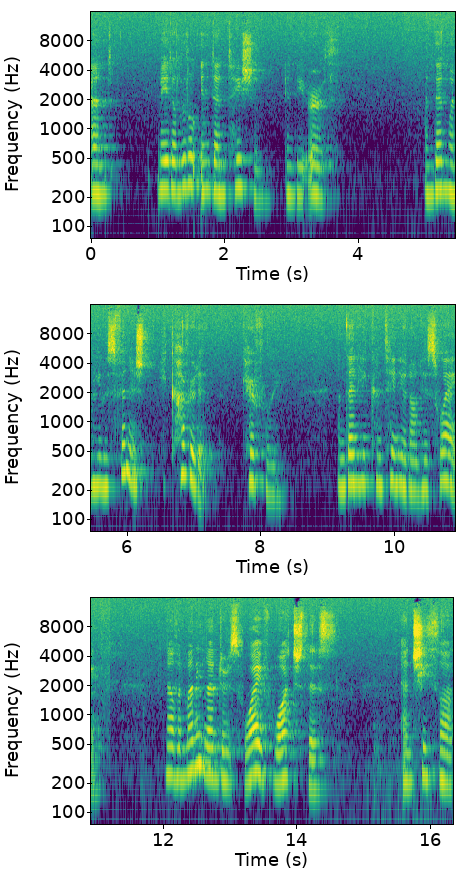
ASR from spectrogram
and made a little indentation in the earth. And then when he was finished, he covered it carefully. And then he continued on his way. Now the moneylender's wife watched this and she thought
